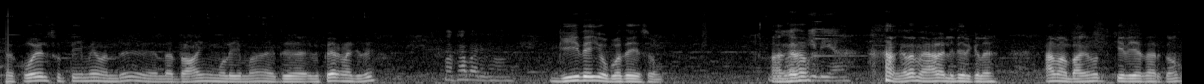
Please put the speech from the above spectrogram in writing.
இந்த கோயில் சுற்றியுமே வந்து இந்த டிராயிங் மூலியமா இது இது பேர் என்னது கீதை உபதேசம். அங்கதான் அங்கதான் மேலே எழுதியிருக்குல்ல ஆமாம் பகவத்கீதையாக தான் இருக்கும்.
